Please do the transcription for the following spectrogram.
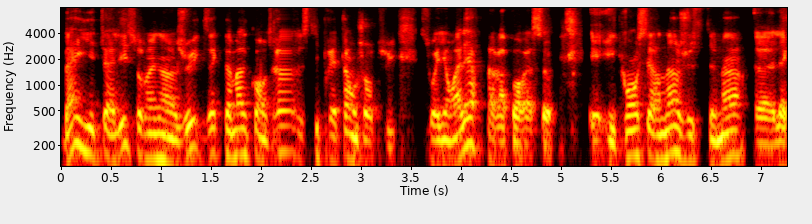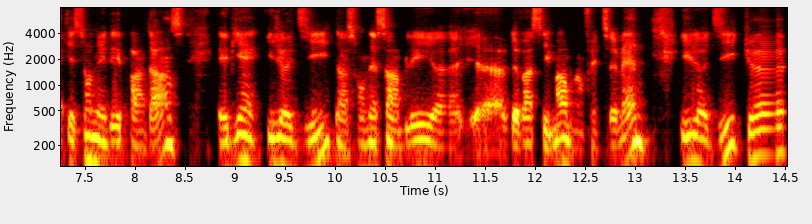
ben, il est allé sur un enjeu exactement le contraire de ce qu'il prétend aujourd'hui. Soyons alertes par rapport à ça. Et, concernant justement euh, la question de l'indépendance, eh bien, il a dit dans son assemblée euh, euh, devant ses membres en fin de semaine, il a dit que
